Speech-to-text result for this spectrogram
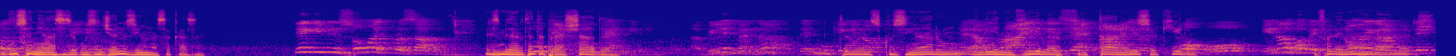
Alguns sannyasis e alguns indianos iam nessa casa. Eles me deram tanta prachada. Então eles cozinharam ali na vila, fritaram isso, aquilo. Eu falei, Maharaj.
